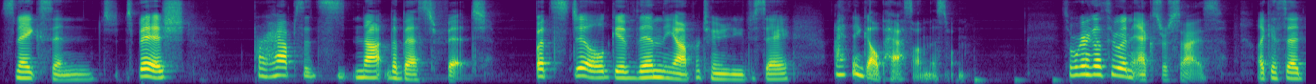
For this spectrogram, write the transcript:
snakes and fish, perhaps it's not the best fit. But still give them the opportunity to say, I think I'll pass on this one. So we're going to go through an exercise. Like I said,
